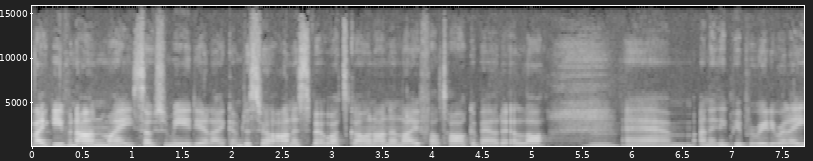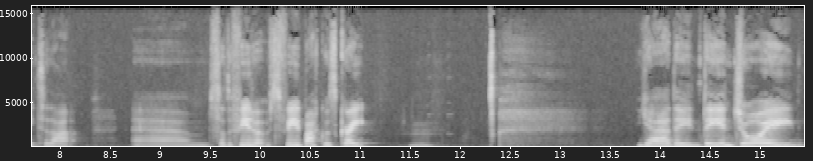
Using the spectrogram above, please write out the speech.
like even on my social media like i'm just real honest about what's going on in life i'll talk about it a lot mm. um, and i think people really relate to that um, so the feedback feedback was great. Mm. Yeah, they they enjoy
